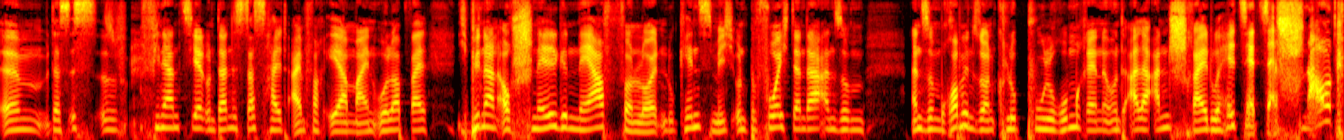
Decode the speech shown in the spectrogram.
Ähm, das ist also finanziell und dann ist das halt einfach eher mein Urlaub, weil ich bin dann auch schnell genervt von Leuten, du kennst mich und bevor ich dann da an so einem an so einem Robinson Club Pool rumrenne und alle anschreie, du hältst jetzt der Schnauze,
